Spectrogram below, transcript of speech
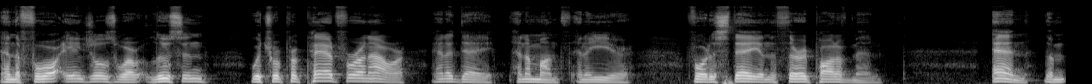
And the four angels were loosened, which were prepared for an hour and a day and a month and a year for to stay in the third part of men. And the,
